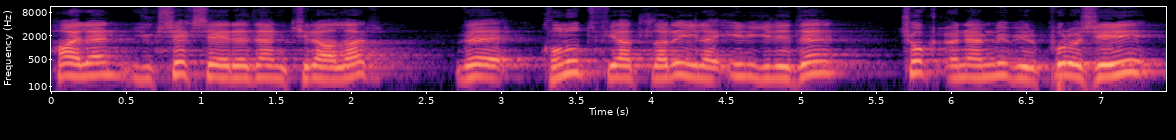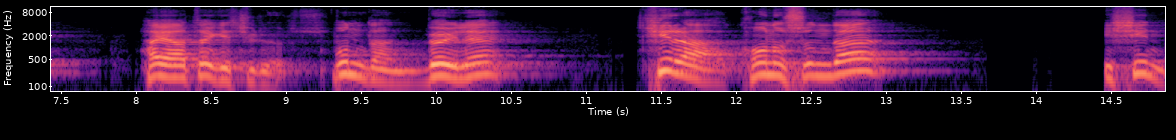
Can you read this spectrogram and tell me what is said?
halen yüksek seyreden kiralar ve konut fiyatlarıyla ilgili de çok önemli bir projeyi hayata geçiriyoruz. Bundan böyle kira konusunda işin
